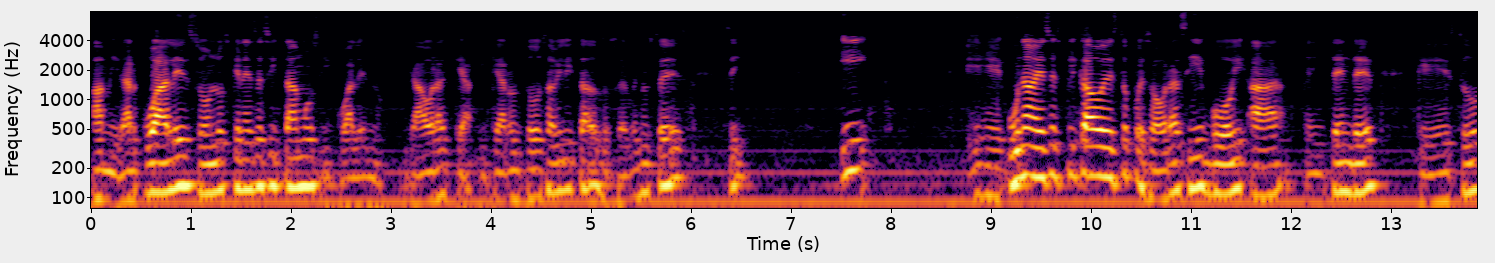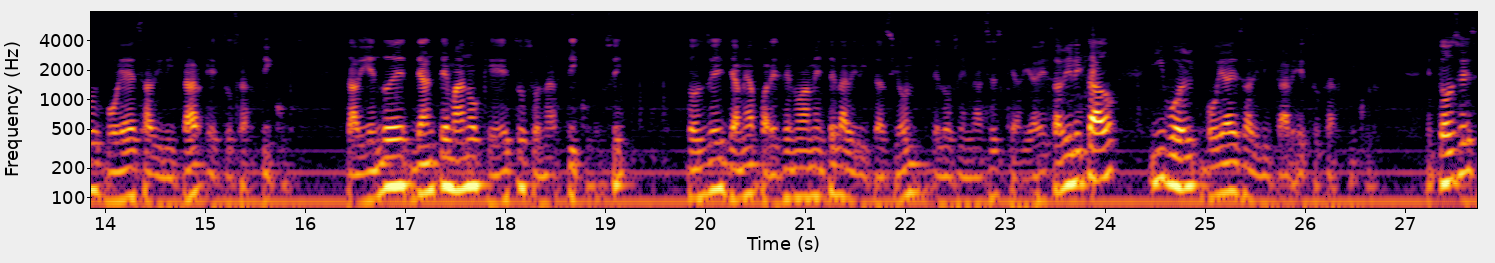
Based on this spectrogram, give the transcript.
a mirar cuáles son los que necesitamos y cuáles no. Ya ahora que aquí quedaron todos habilitados, observen ustedes, ¿sí? Y eh, una vez explicado esto, pues ahora sí voy a entender que esto voy a deshabilitar estos artículos, sabiendo de, antemano que estos son artículos, ¿sí? Entonces ya me aparece nuevamente la habilitación de los enlaces que había deshabilitado y voy, voy a deshabilitar estos artículos. Entonces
